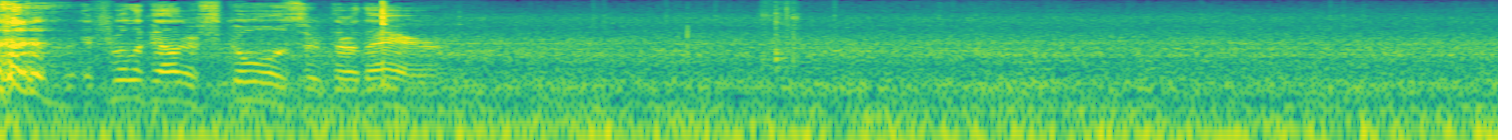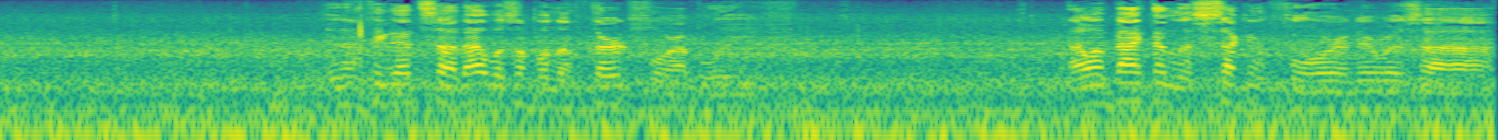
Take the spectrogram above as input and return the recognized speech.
if you look at other schools, they're, they're there. And I think that's uh, that was up on the third floor, I believe. I went back down the second floor, and there was uh,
